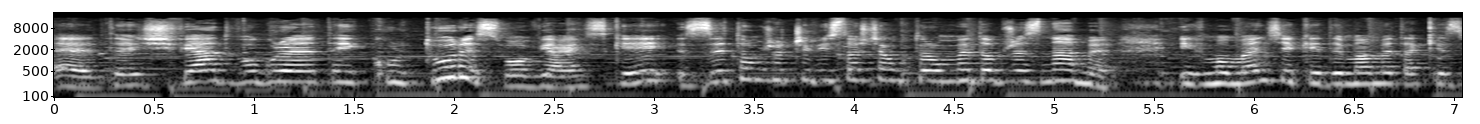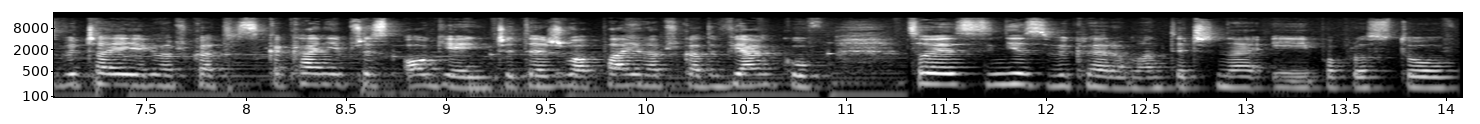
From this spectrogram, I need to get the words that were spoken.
e, ten świat w ogóle tej kultury słowiańskiej z tą rzeczywistością, którą my dobrze znamy. I w momencie, kiedy mamy takie zwyczaje, jak na przykład skakanie przez ogień, czy też łapanie na przykład wianków, co jest niezwykle romantyczne i po prostu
